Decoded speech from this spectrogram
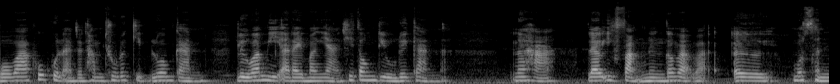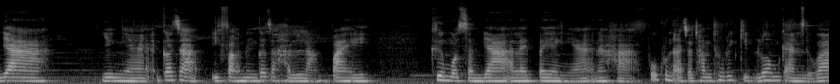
บอกว่าผู้คุณอาจจะทำธุรกิจร่วมกัน หรือว่ามีอะไรบางอย่างที่ต้องดิวด้วยกันนะนะคะ แล้วอีกฝั่งหนึ่งก็แบบว่า เออหมดสัญญา อย่างเงี้ยก็จะอีกฝั่งหนึ่งก็จะหันหลังไป คือหมดสัญญาอะไรไปอย่างเงี้ยนะคะพวกคุณอาจจะทำธุรกิจร่วมกันหรือว่า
